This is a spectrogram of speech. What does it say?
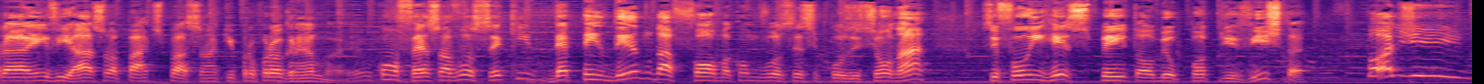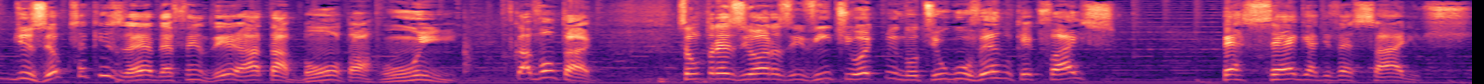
para enviar sua participação aqui para o programa. Eu confesso a você que, dependendo da forma como você se posicionar, se for em respeito ao meu ponto de vista, pode dizer o que você quiser, defender, ah, tá bom, tá ruim, fica à vontade. São 13 horas e 28 minutos. E o governo o que, que faz? Persegue adversários.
